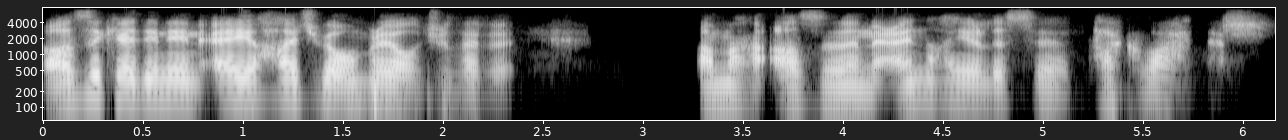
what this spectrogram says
Azık edinin ey hac ve umre yolcuları. Ama azığın en hayırlısı takvadır.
